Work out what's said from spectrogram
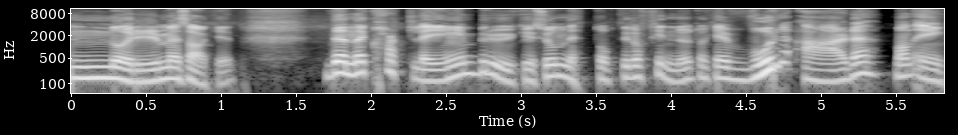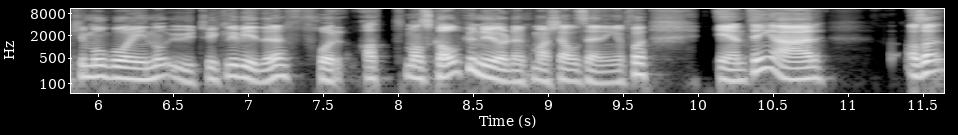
enorme saker. Denne kartleggingen brukes jo nettopp til å finne ut ok, hvor er det man egentlig må gå inn og utvikle videre for at man skal kunne gjøre den kommersialiseringen. For én ting er Altså,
